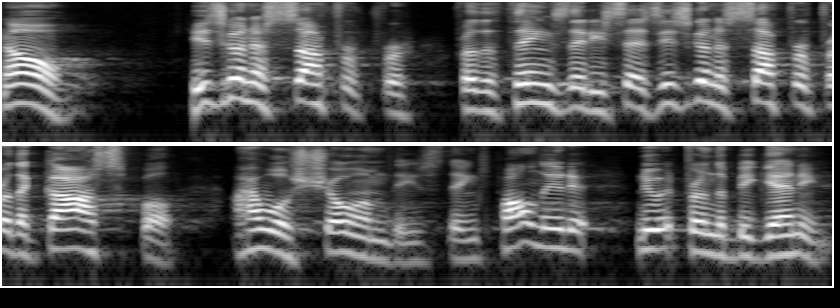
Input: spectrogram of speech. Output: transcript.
No, he's going to suffer for, for the things that he says. He's going to suffer for the gospel. I will show him these things. Paul knew it, knew it from the beginning.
